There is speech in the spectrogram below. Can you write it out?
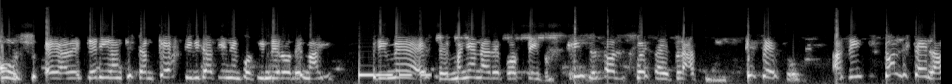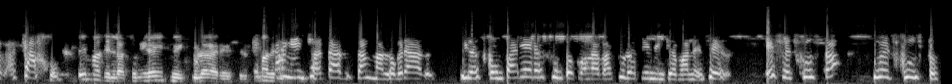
Pues, eh, a ver, que digan que están, qué actividad tienen por primero de mayo primer, este, mañana deportivo, 15 soles cuesta de plato. ¿Qué es eso? ¿Así? ¿Dónde está el agasajo? El tema de las unidades vehiculares, el tema Están enchatados, están malogrados, y los compañeros junto con la basura tienen que amanecer. ¿Eso es justo? No es justo.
